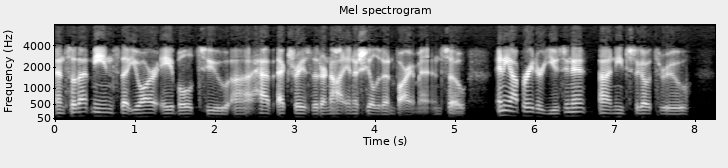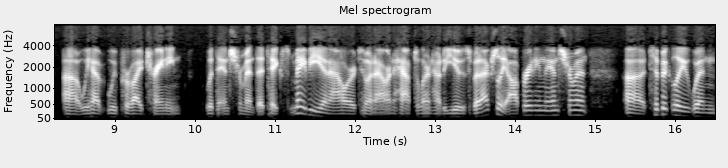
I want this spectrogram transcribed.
And so that means that you are able to uh, have X-rays that are not in a shielded environment. And so any operator using it uh, needs to go through. Uh, we have we provide training with the instrument that takes maybe an hour to an hour and a half to learn how to use. But actually operating the instrument, uh, typically when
